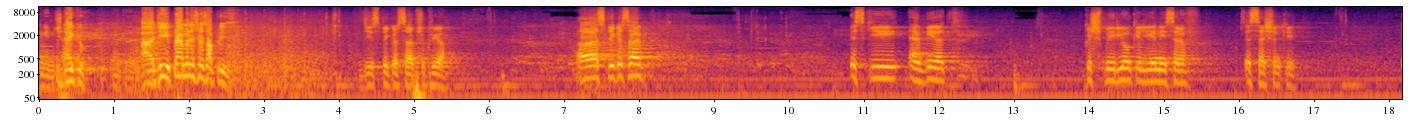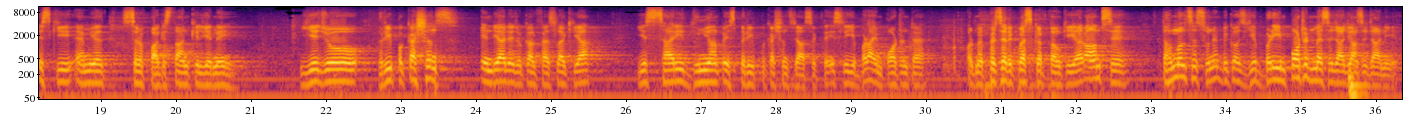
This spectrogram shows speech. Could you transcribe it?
Thank you جی prime minister صاحب please جی اسپیکر صاحب شکریہ اسپیکر صاحب اس کی اہمیت کشمیریوں کے لیے نہیں صرف اس سیشن کی اس کی اہمیت صرف پاکستان کے لیے نہیں۔ یہ جو ریپکشنز انڈیا نے جو کل فیصلہ کیا یہ ساری دنیا پہ اس پر ریپریکشنز جا سکتے ہیں، اس لیے یہ بڑا امپورٹنٹ ہے۔ اور میں پھر سے ریکویسٹ کرتا ہوں کہ یہ آرام سے تحمل سے سنیں بیکاز یہ بڑی امپورٹنٹ میسج آج یہاں سے جانی ہے۔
